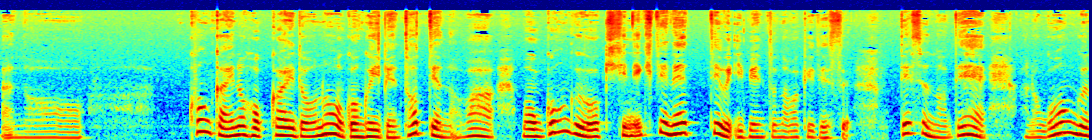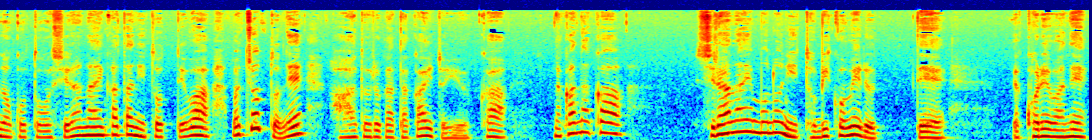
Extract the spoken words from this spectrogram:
あのー、今回の北海道のゴングイベントっていうのはもうゴングを聞きに来てねっていうイベントなわけです。ですのであのゴングのことを知らない方にとっては、まあ、ちょっとねハードルが高いというかなかなか知らないものに飛び込めるってこれはね、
